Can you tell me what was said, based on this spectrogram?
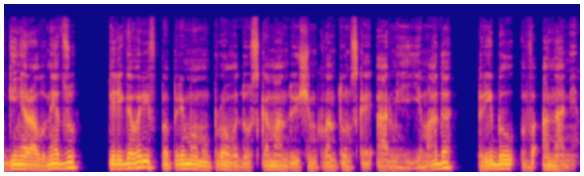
Генералу Медзу, переговорив по прямому проводу с командующим Квантунской армией Ямада, прибыл в Анами.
